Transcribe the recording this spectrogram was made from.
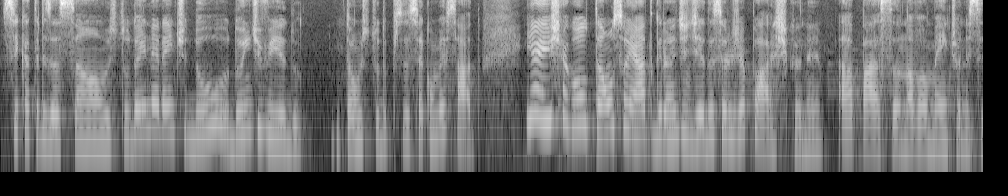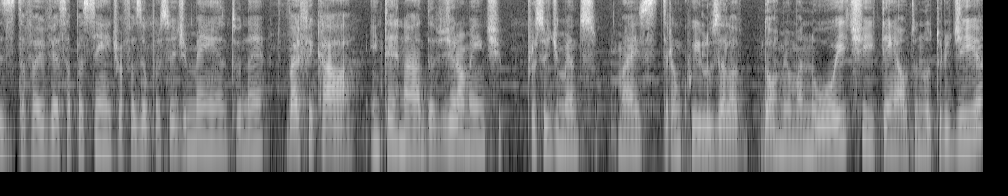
Cicatrização, isso tudo é inerente do, do indivíduo. Então, isso tudo precisa ser conversado. E aí chegou o tão sonhado grande dia da cirurgia plástica, né? Ela passa novamente, o anestesista vai ver essa paciente, vai fazer o procedimento, né? Vai ficar internada, geralmente procedimentos mais tranquilos, ela dorme uma noite e tem alta no outro dia.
